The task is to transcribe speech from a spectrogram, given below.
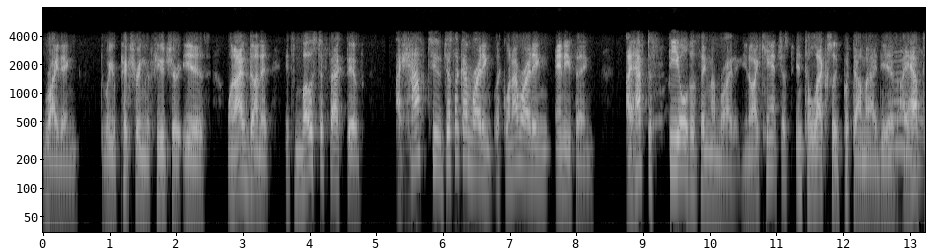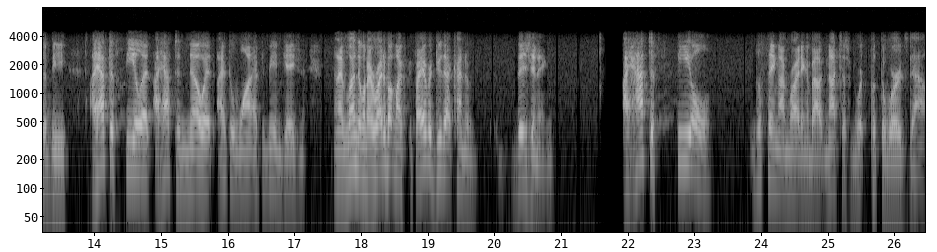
writing where you're picturing the future is when I've done it, it's most effective. I have to just like I'm writing, like when I'm writing anything, I have to feel the thing I'm writing. You know, I can't just intellectually put down my ideas. Mm. I have to mm. be, I have to feel it. I have to know it. I have to want. I have to be engaged in it. And I've learned that when I write about my, if I ever do that kind of visioning, I have to feel the thing I'm writing about, not just put the words down.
